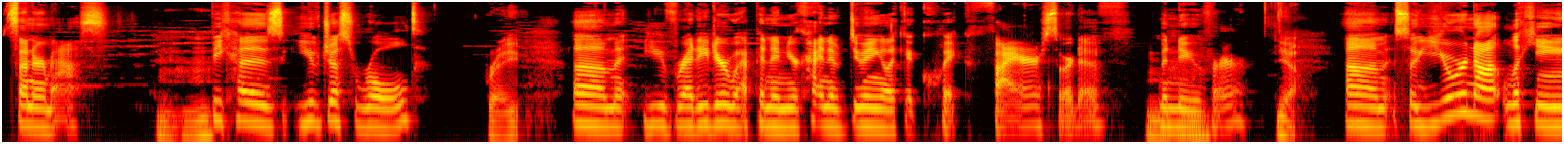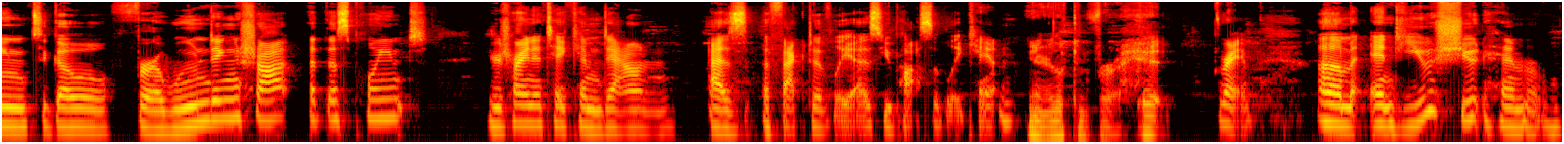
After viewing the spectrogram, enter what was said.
center mass Mm-hmm. because you've just rolled. Right. Um. You've readied your weapon and you're kind of doing like a quick fire sort of Mhm. maneuver. Yeah. Um. So you're not looking to go for a wounding shot at this point. You're trying to take him down as effectively as you possibly can. You're looking for a hit. Right. Um, and you shoot him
